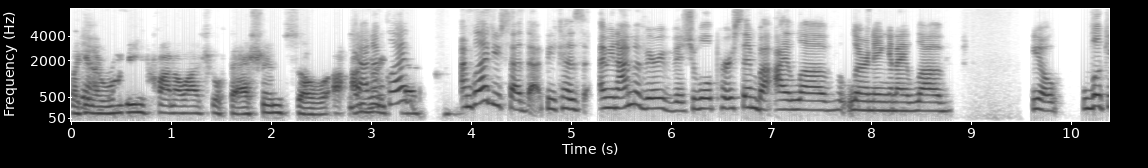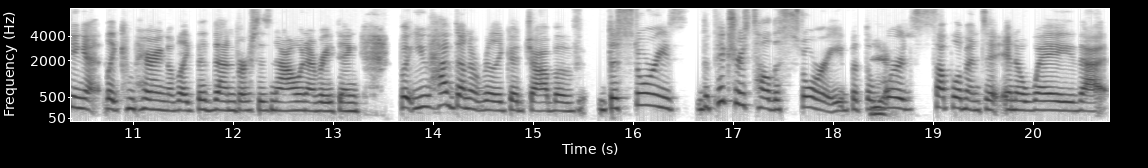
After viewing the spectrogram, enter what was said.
like yeah. in a running chronological fashion. So yeah, I'm and I'm glad. I'm glad you said that because I mean I'm a very visual person, but I love learning and I love, you know, looking at like comparing of like the then versus now and everything but you have done a really good job of the stories the pictures tell the story but the yes. words supplement it in a way that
